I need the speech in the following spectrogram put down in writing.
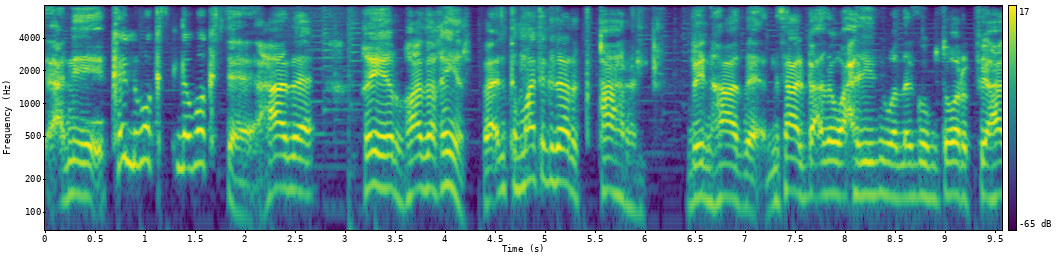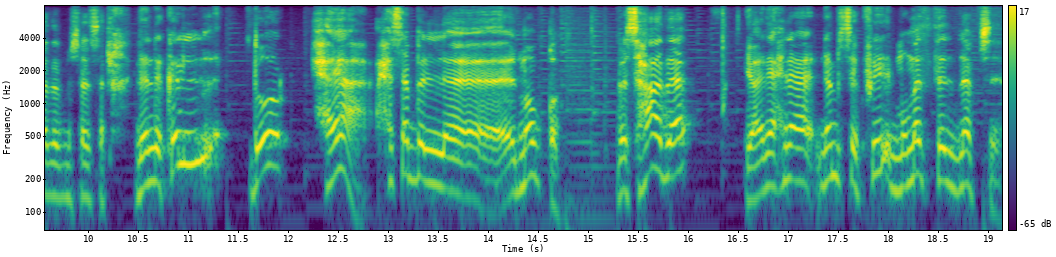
يعني كل وقت له وقته هذا غير وهذا غير. فأنت ما تقدر تقارن. بين هذا. مثال بعض واحد يجي والله يقول دورك في هذا المسلسل. لأن كل دور حياة حسب ال- الموقف. بس هذا يعني إحنا نمسك فيه الممثل نفسه.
